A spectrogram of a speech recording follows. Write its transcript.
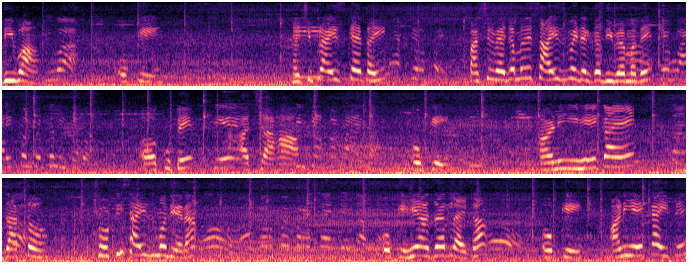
दिवा. ओके. ह्याची प्राइस काय ताई? पाचशे रुपये. ह्याच्यामध्ये साईज भेटेल का दिव्यामध्ये? कुठे? अच्छा हां. ओके. आणि हे काय आहे? जातं. छोटी साईजमध्ये आहे ना? हो. ओके हे हजारला आहे का? हो. ओके. आणि हे काय इथे?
